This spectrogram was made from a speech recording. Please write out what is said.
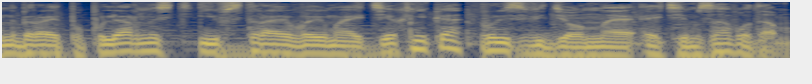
набирает популярность и встраиваемая техника, произведенная этим заводом.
